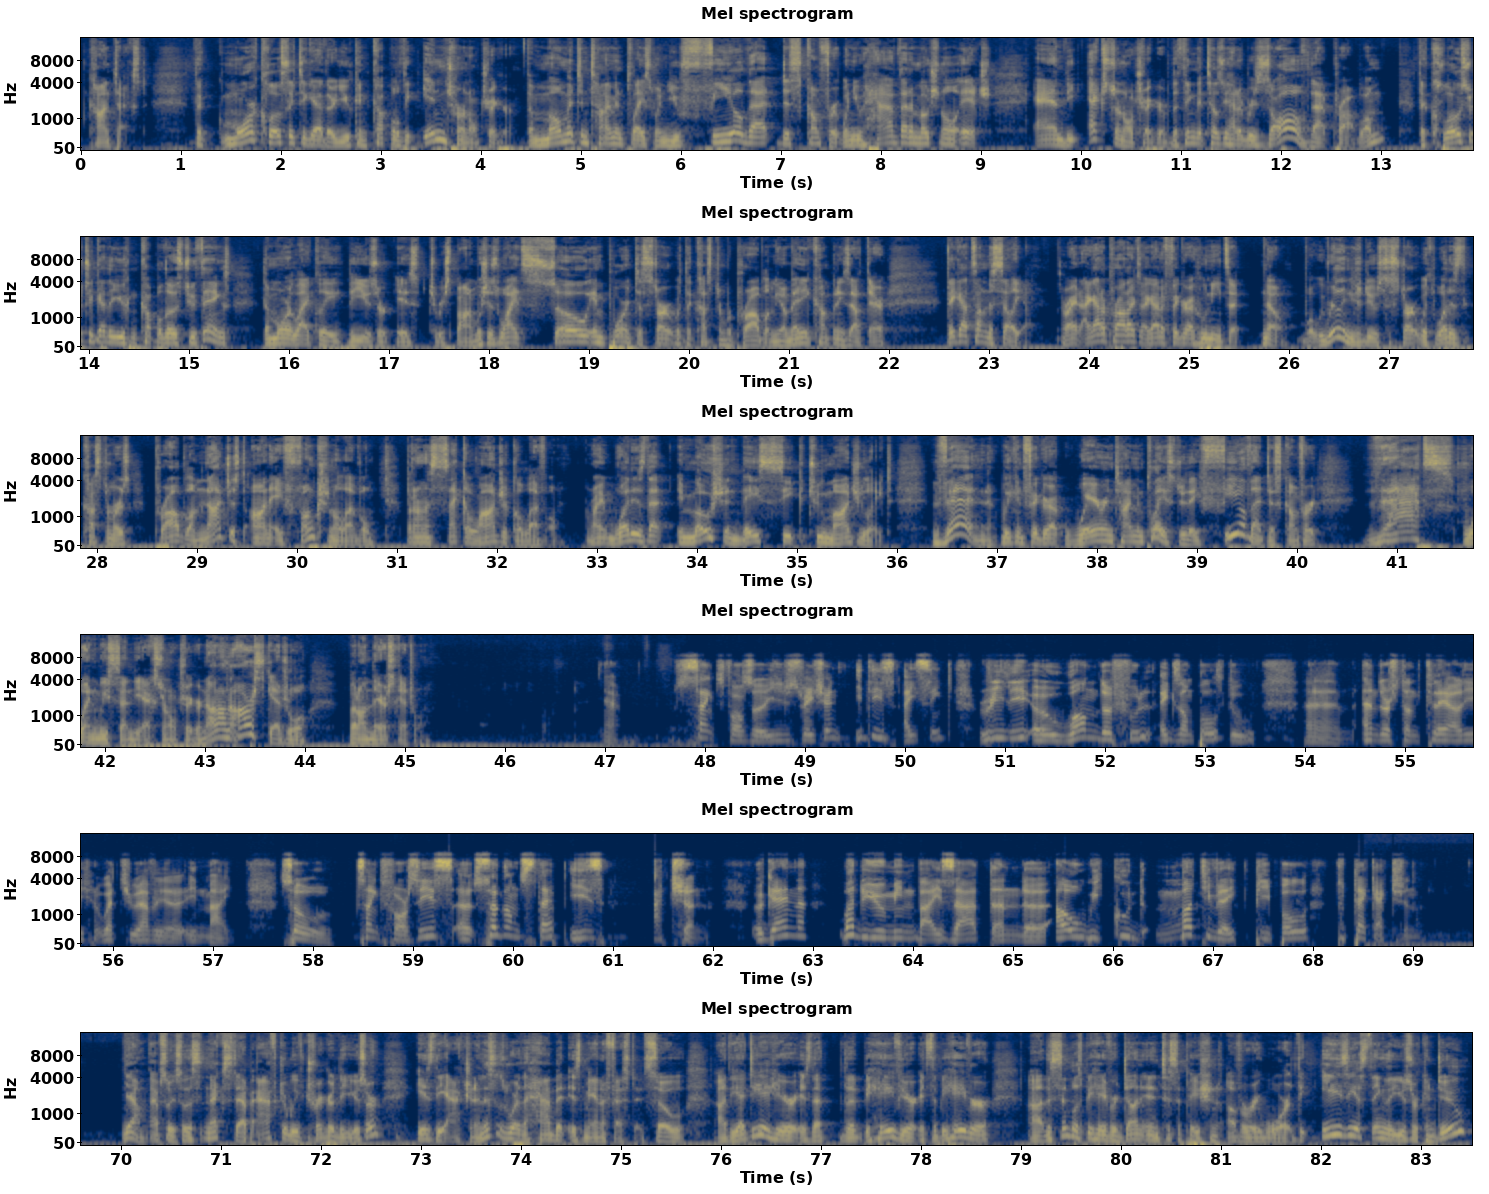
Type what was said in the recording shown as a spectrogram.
Context the more closely together you can couple the internal trigger, the moment in time and place when you feel that discomfort, when you have that emotional itch, and the external trigger, the thing that tells you how to resolve that problem, the closer together you can couple those two things, the more likely the user is to respond, which is why it's so important to start with the customer problem. You know, many companies out there, they got something to sell you all right, I got a product, I got to figure out who needs it. No, what we really need to do is to start with what is the customer's problem, not just on a functional level, but on a psychological level, right? What is that emotion they seek to modulate? Then we can figure out where in time and place do they feel that discomfort. That's when we send the external trigger, not on our schedule, but on their schedule Yeah. thanks for the illustration. It is, I think, really a wonderful example to um, understand clearly what you have uh, in mind. So, thanks for this. Uh, second step is action. Again, what do you mean by that and uh, how we could motivate people to take action? Yeah, absolutely. So this next step after we've triggered the user is the action, and this is where the habit is manifested. So uh, the idea here is that the behavior, it's the behavior, uh, the simplest behavior done in anticipation of a reward. The easiest thing the user can do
